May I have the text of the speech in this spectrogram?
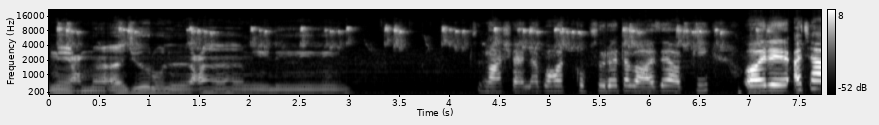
नियम माशाल्लाह बहुत खूबसूरत आवाज़ है आपकी। और अच्छा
